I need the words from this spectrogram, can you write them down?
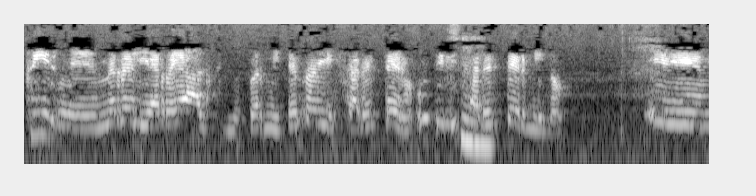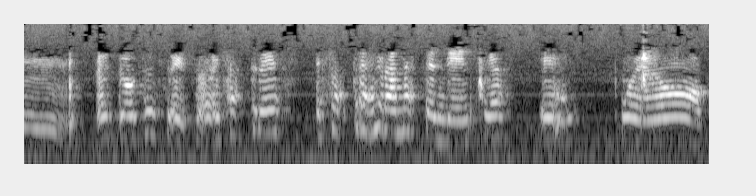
firme, una realidad real, si me permiten realizar el utilizar el término. Em, entonces, esas tres esas tres grandes tendencias, puedo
